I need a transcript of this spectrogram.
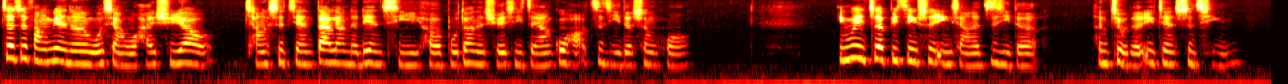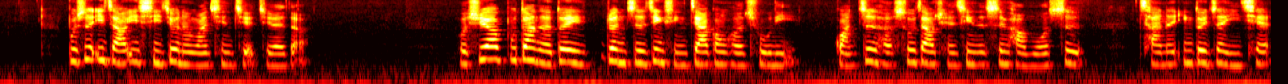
在这方面呢，我想我还需要长时间大量的练习和不断的学习怎样过好自己的生活，因为这毕竟是影响了自己的很久的一件事情。不是一朝一夕就能完全解决的。我需要不断的对认知进行加工和处理、管制和塑造全新的思考模式，才能应对这一切。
